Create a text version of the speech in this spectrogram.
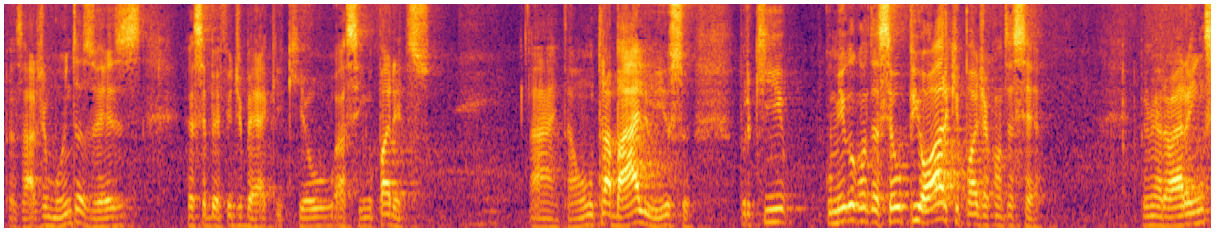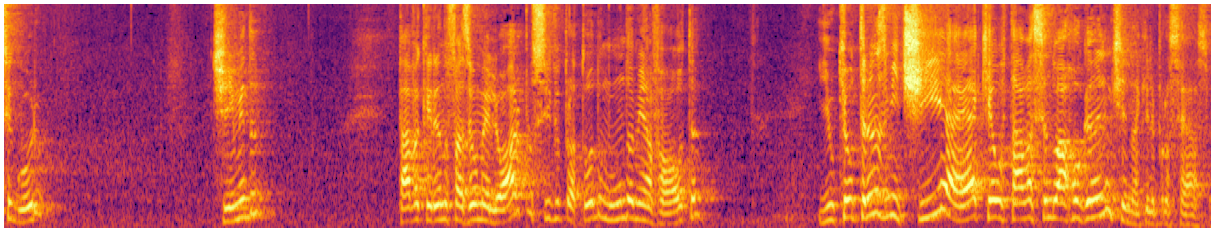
apesar de muitas vezes receber feedback que eu assim o pareço. Ah, então trabalho isso, porque comigo aconteceu o pior que pode acontecer. Primeiro, eu era inseguro, tímido, estava querendo fazer o melhor possível para todo mundo à minha volta, e o que eu transmitia é que eu estava sendo arrogante naquele processo.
